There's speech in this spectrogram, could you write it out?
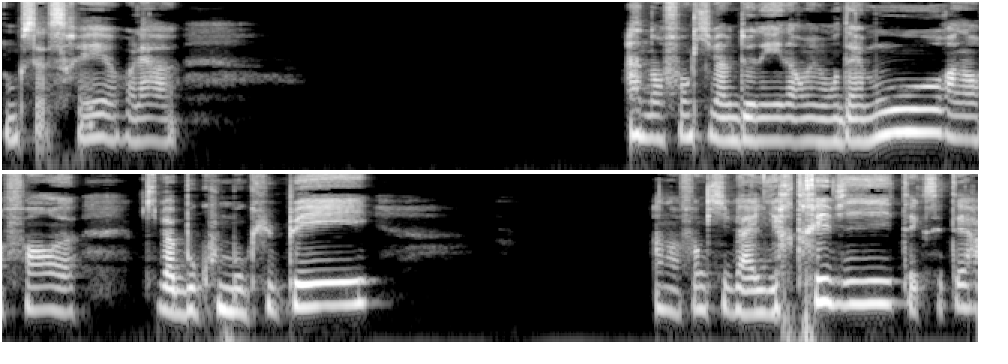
Donc ça serait, euh, voilà, un enfant qui va me donner énormément d'amour, un enfant euh, qui va beaucoup m'occuper, un enfant qui va lire très vite, etc.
